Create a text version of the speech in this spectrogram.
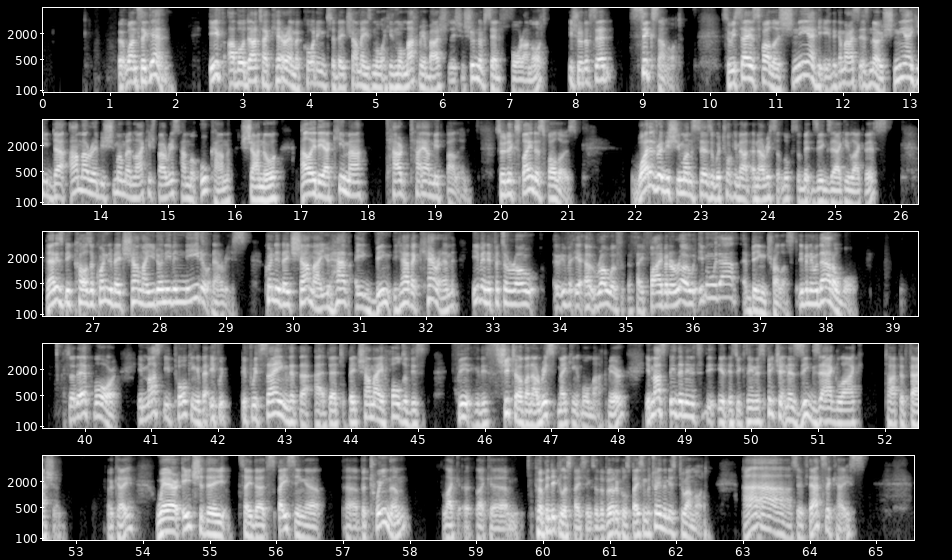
But once again, if avodat kerem, according to Beit Shammai, is more he's more machmir bashlish, he shouldn't have said four amot. He should have said six amot. So we say as follows: Shniyahi. The Gemara says no. Shniyahi da amar Rabbi Shimon ben Lakish baris hamuukam shanu alide akima tartaya mitbalin. So it explained as follows: Why does Rabbi Shimon says that we're talking about an aris that looks a bit zigzaggy like this? That is because according to Beit Shammai, you don't even need an aris. According to Beit Shammai, you have a you have a kerem, even if it's a row, a row of say five in a row, even without being trellised, even without a wall. So therefore, it must be talking about if we if we're saying that the, uh, that Beit holds of this this shita of an aris making it more machmir, it must be that in, as you can see in this picture in a zigzag like type of fashion. Okay, where each of the say the spacing uh, uh, between them like uh, like um, perpendicular spacing. So the vertical spacing between them is two amot. Ah, so if that's the case,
